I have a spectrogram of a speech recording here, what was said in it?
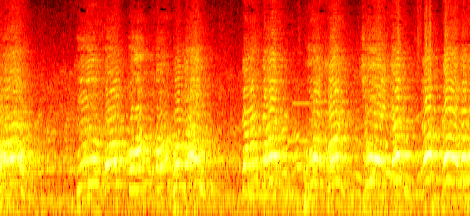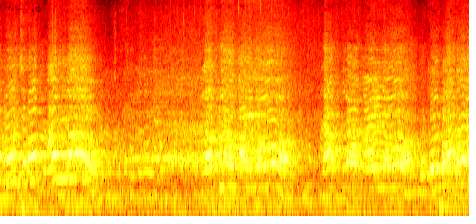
ภา คือ ลังของพวกเราดังนั้นพวกคนช่วยกันรับร่างรัฐธรรมนูญฉบับไอโลรับร่างไอโลรับร่างไอโลตะโกนบร่างไอ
